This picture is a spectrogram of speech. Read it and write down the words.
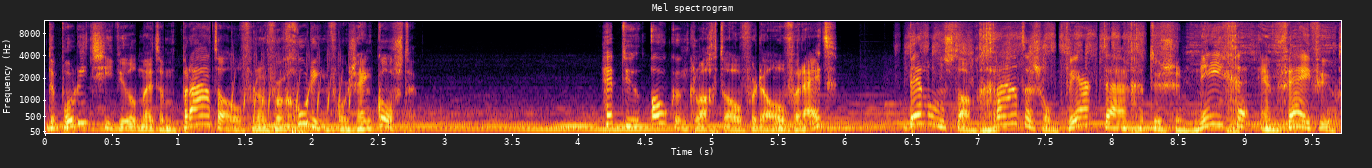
De politie wil met hem praten over een vergoeding voor zijn kosten. Hebt u ook een klacht over de overheid? Bel ons dan gratis op werkdagen tussen 9 en 5 uur.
